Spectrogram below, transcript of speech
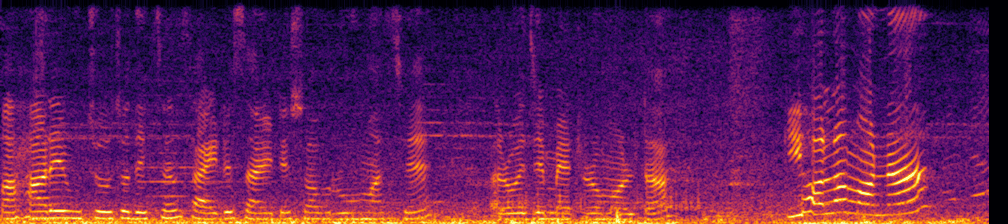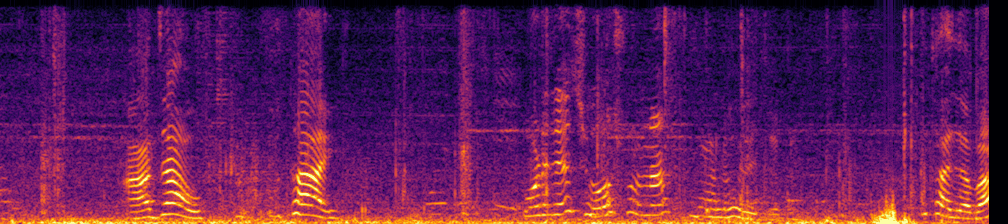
পাহাড়ের উঁচু উঁচু দেখছেন? সাইডে সাইডে সব রুম আছে। আর ওই যে মেট্রো মলটা। কি হলো মনা? আ যাও। কোথায়? পড়ে যাচ্ছ সোনা? ভালো হয়ে যাবে। কোথায় যাবা?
